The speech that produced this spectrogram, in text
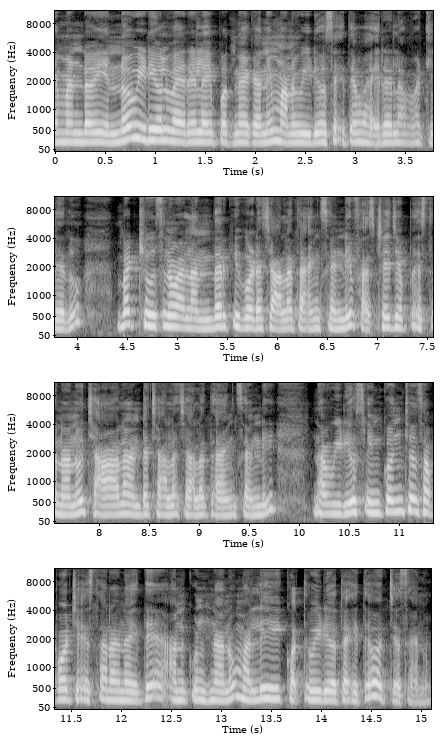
ఏమండో ఎన్నో వీడియోలు వైరల్ అయిపోతున్నాయి కానీ మన వీడియోస్ అయితే వైరల్ అవ్వట్లేదు. బట్ చూసిన వాళ్ళందరికీ కూడా చాలా థ్యాంక్స్ అండి. ఫస్టే చెప్పేస్తున్నాను చాలా అంటే చాలా చాలా థ్యాంక్స్ అండి. నా వీడియోస్ ఇంకొంచెం సపోర్ట్ చేస్తారని అయితే అనుకుంటున్నాను. మళ్ళీ కొత్త వీడియోతో అయితే వచ్చేసాను.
